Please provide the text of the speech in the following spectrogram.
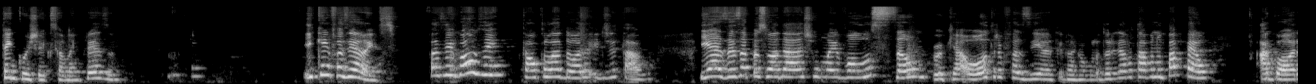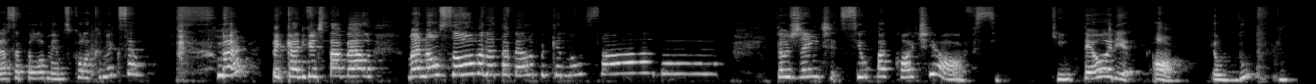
Tem curso de Excel na empresa? Não tem. E quem fazia antes? Fazia igualzinho, calculadora e digitava. E às vezes a pessoa acha uma evolução, porque a outra fazia na calculadora e ela estava no papel. Agora, essa pelo menos coloca no Excel. né? Tem carinha de tabela, mas não soma na tabela porque não sabe. Então, gente, se o pacote Office, que em teoria, ó, eu duvido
